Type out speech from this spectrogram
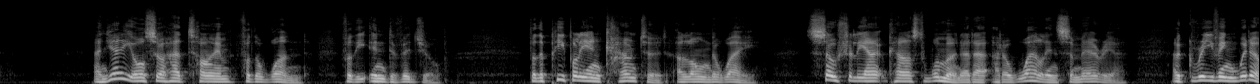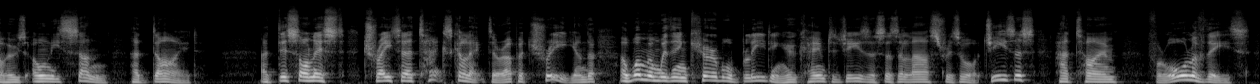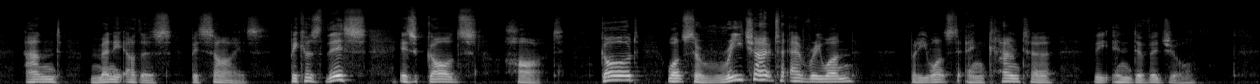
And yet he also had time for the one, for the individual, for the people he encountered along the way. Socially outcast woman at a, at a well in Samaria, a grieving widow whose only son had died, a dishonest traitor tax collector up a tree, and a, a woman with incurable bleeding who came to Jesus as a last resort. Jesus had time for all of these and many others besides. Because this is God's heart. God wants to reach out to everyone, but he wants to encounter the individual.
